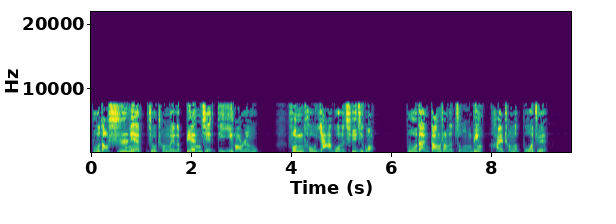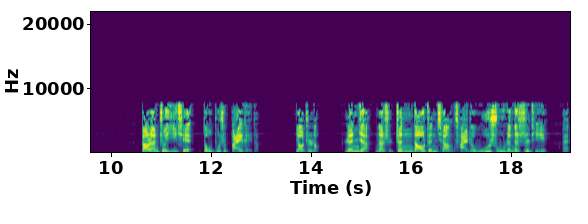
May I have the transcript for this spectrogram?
不到十年就成为了边界第一号人物，风头压过了戚继光，不但当上了总兵，还成了伯爵。当然，这一切都不是白给的，要知道，人家那是真刀真枪，踩着无数人的尸体，哎，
